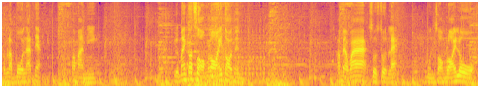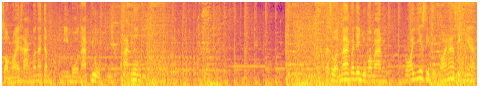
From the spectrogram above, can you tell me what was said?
สำหรับโบนัสเนี่ย ประมาณนี้ หรือไม่ก็ 200 ต่อหนึ่ง ทำแบบว่าสุดๆแล้วหมุน 200 โล 200 ครั้งก็น่าจะมีโบนัสอยู่ครั้งหนึ่งแต่ส่วนมากก็จะอยู่ประมาณ 120ถึง150 นี่นะ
